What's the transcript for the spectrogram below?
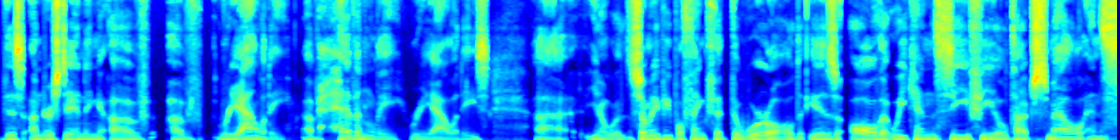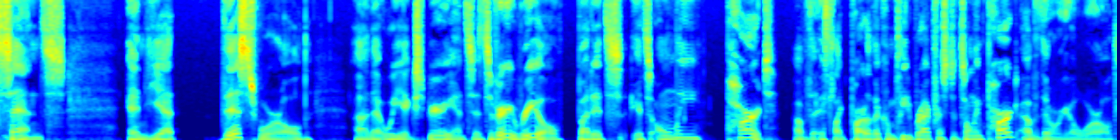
this understanding of of reality, of heavenly realities. Uh, you know, so many people think that the world is all that we can see, feel, touch, smell, and sense, and yet this world uh, that we experience, it's very real, but it's it's only part of the it's like part of the complete breakfast it's only part of the real world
